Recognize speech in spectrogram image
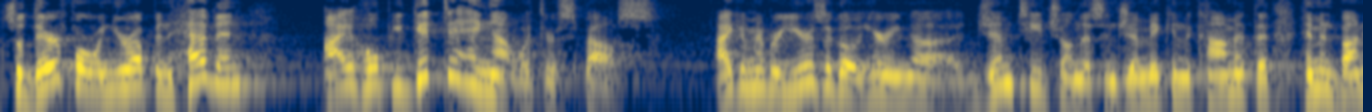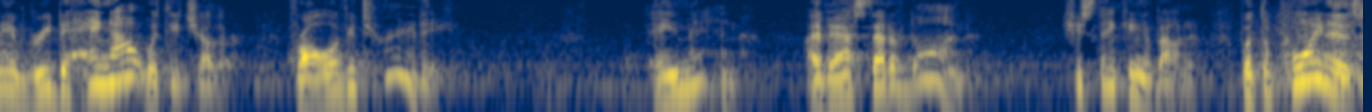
So, therefore, when you're up in heaven, I hope you get to hang out with your spouse. I can remember years ago hearing uh, Jim teach on this, and Jim making the comment that him and Bonnie have agreed to hang out with each other for all of eternity. Amen. I've asked that of Dawn. She's thinking about it. But the point is,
